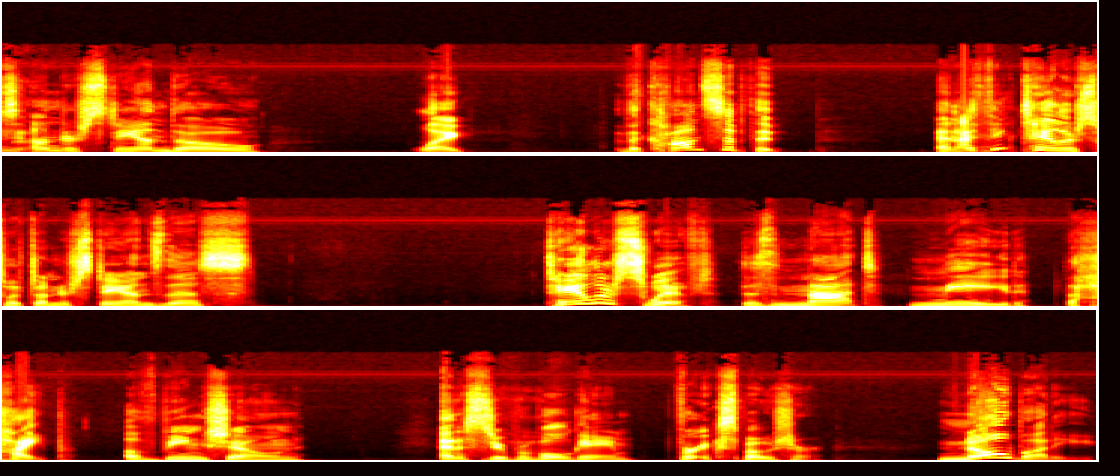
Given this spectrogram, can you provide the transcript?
don't understand though, like the concept that, and I think Taylor Swift understands this. Taylor Swift does not need the hype of being shown at a Super Mm-hmm. Bowl game for exposure. Nobody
